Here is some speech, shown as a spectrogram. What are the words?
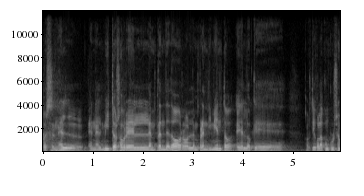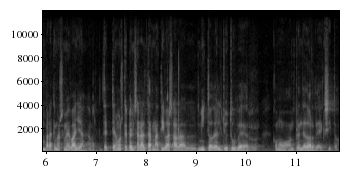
Pues en el, mito sobre el emprendedor o el emprendimiento, eh, lo que os digo la conclusión para que no se me vaya, tenemos que pensar alternativas al, mito del youtuber como emprendedor de éxito.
